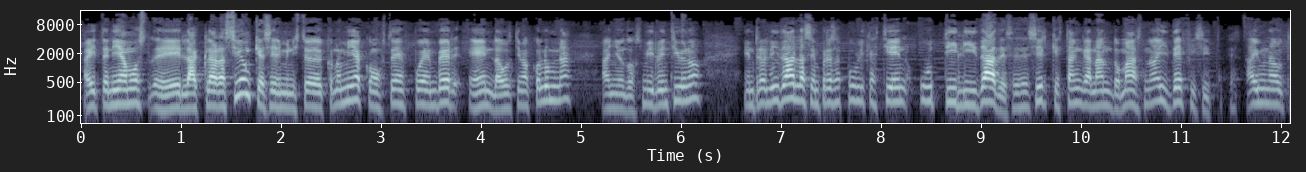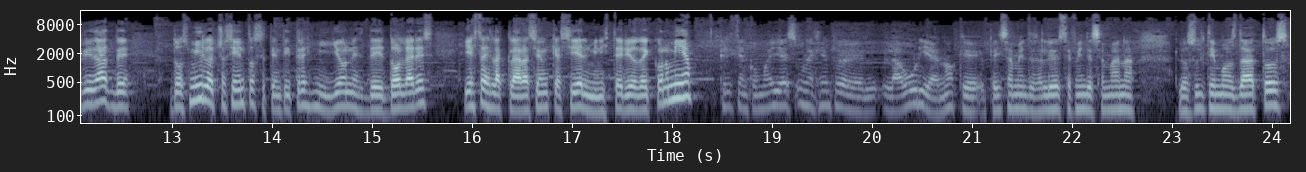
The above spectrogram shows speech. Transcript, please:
Ahí teníamos eh, la aclaración que hacía el Ministerio de Economía, como ustedes pueden ver en la última columna, año 2021 en realidad las empresas públicas tienen utilidades, es decir, que están ganando más, no hay déficit, hay una utilidad de 2.873 millones de dólares y esta es la aclaración que hacía el Ministerio de Economía. Cristian, como ahí es un ejemplo de la URIA, ¿no? que precisamente salió este fin de semana los últimos datos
